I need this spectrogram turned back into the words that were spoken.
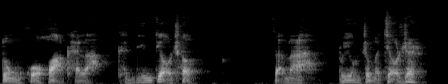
冻货化开了，肯定掉秤，咱们不用这么较真儿。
